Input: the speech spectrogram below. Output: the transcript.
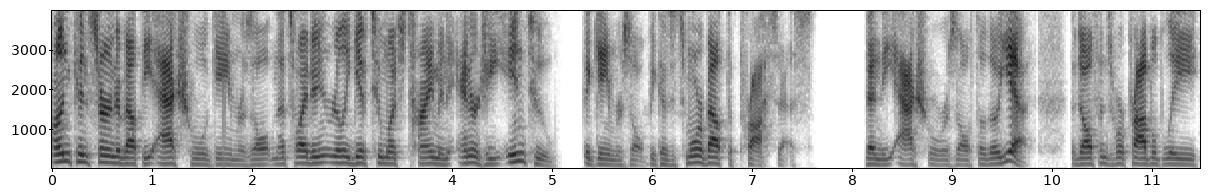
Unconcerned about the actual game result. And that's why I didn't really give too much time and energy into the game result because it's more about the process than the actual result. Although, yeah, the Dolphins were probably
